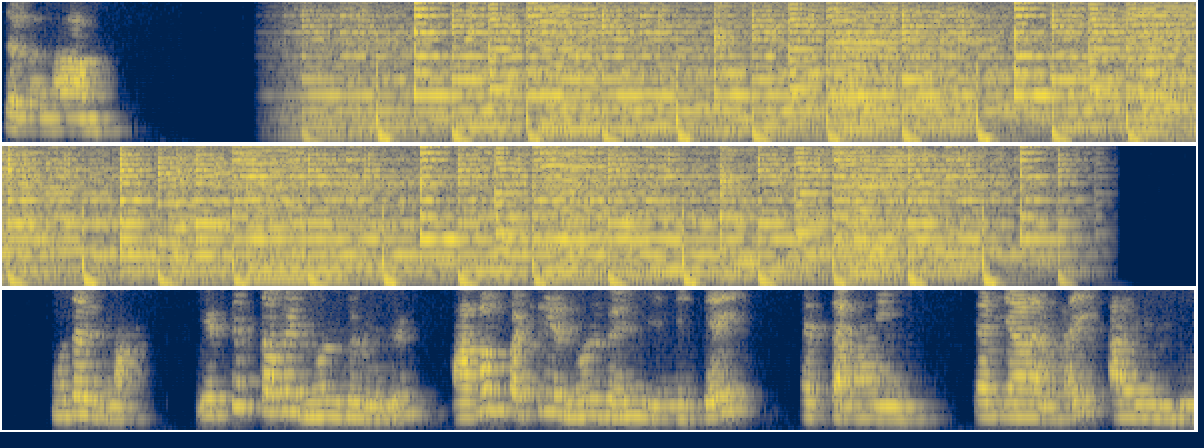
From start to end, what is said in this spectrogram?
செல்லலாம். முதல் வினா. எட்டு தொகை நூல்களில் அகம் பற்றிய நூல்களின் எண்ணிக்கை எத்தனை? சரியான விடை ஐந்து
